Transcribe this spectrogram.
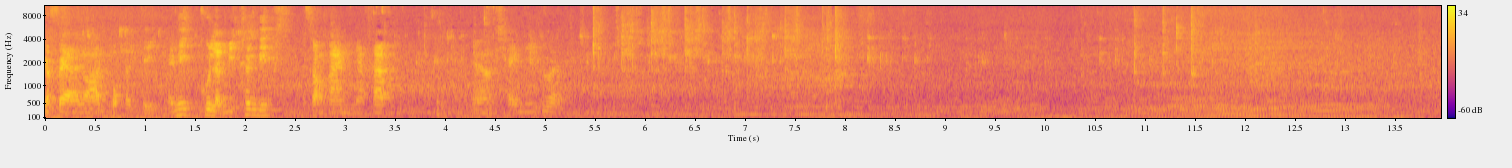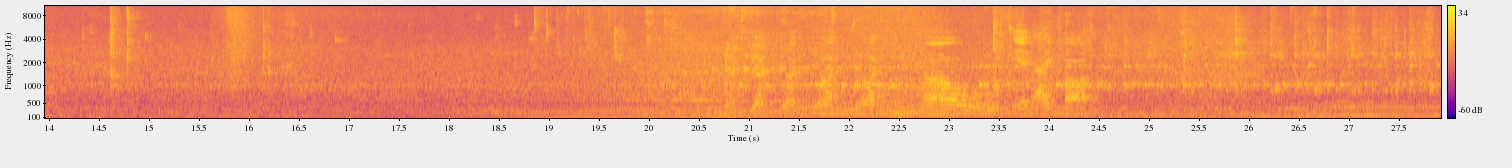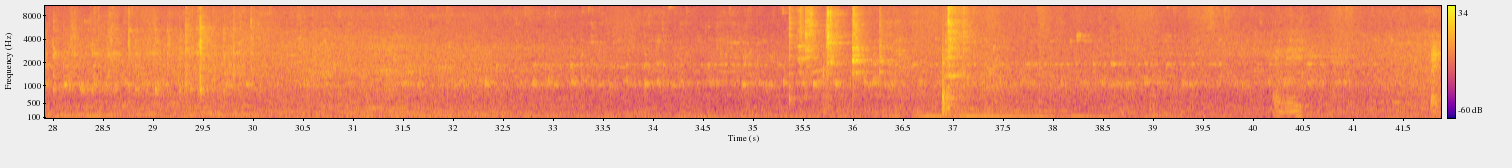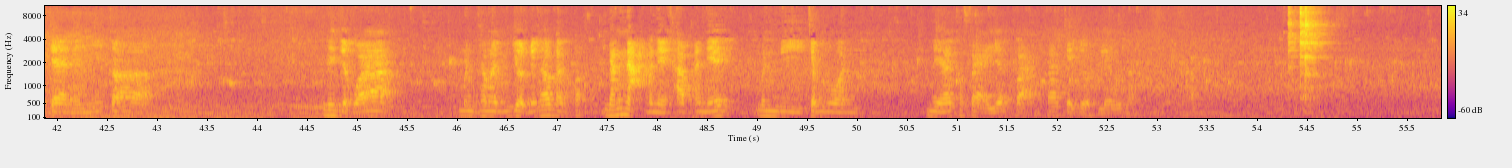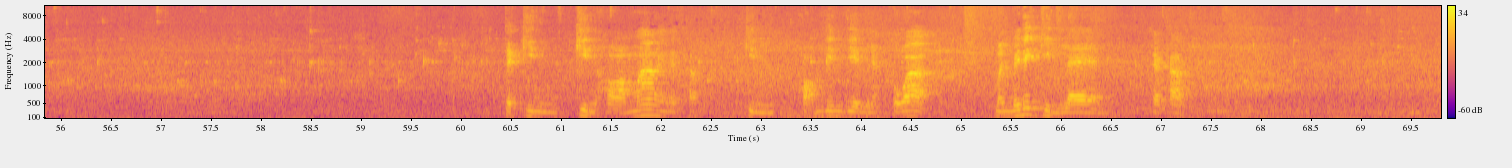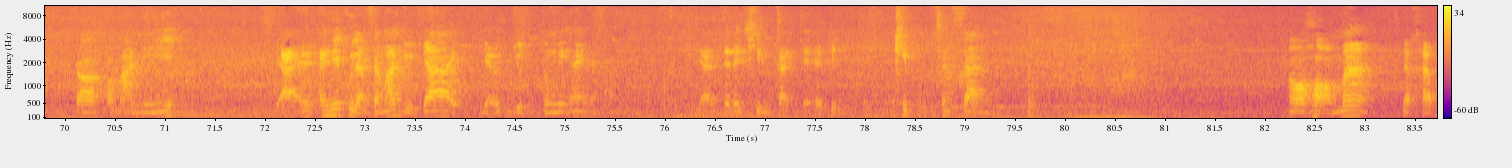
กาแฟร้อนปกติ อันนี้คุณหลังมีเครื่องดิฟสองอันนะครับเดี๋ยวเราใช้นี้ด้วยดหยดหย ดหยดหยดโอ้เสียดายของอันนี้ตะแกรงอันนี้ก็เนื่องจากว่ามันทำไมมันหยดไม่เท่ากันเพราะน้ำหนักมันเนี่ยครับ อันนี้มันมีจำนวน เนื้อกาแฟเยอะกว่าถ้าจะหยดเร็วหน่อยแต่กลิ่นกลิ่นหอมมากนะครับกลิ่นหอมเย็นๆเนี่ยเพราะว่ามันไม่ได้กลิ่นแรงนะครับ ก็ประมาณนี้ อันนี้คุณแหลมสามารถหยุดได้ เดี๋ยวหยุดตรงนี้ให้นะครับเดี๋ยวจะได้ชิมกันจะได้เป็นคลิปสั้นๆ อ๋อหอมมากนะครับ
